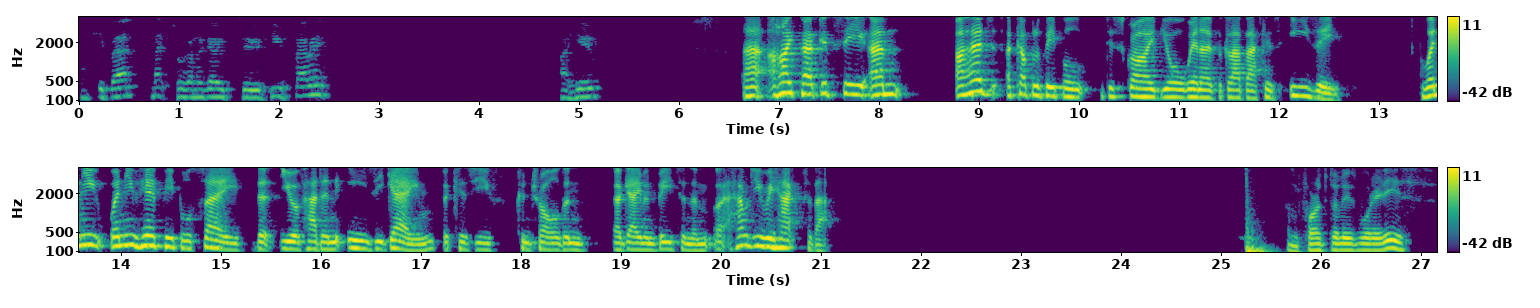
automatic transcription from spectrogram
Thank you, Ben. Next, we're going to go to Hugh Ferris. Hi, Hugh. Uh, hi, Pep. Good to see you. Um, I heard a couple of people describe your win over Gladbach as easy. When you when you hear people say that you have had an easy game because you've controlled an, a game and beaten them, how do you react to that? Unfortunately, is what it is.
